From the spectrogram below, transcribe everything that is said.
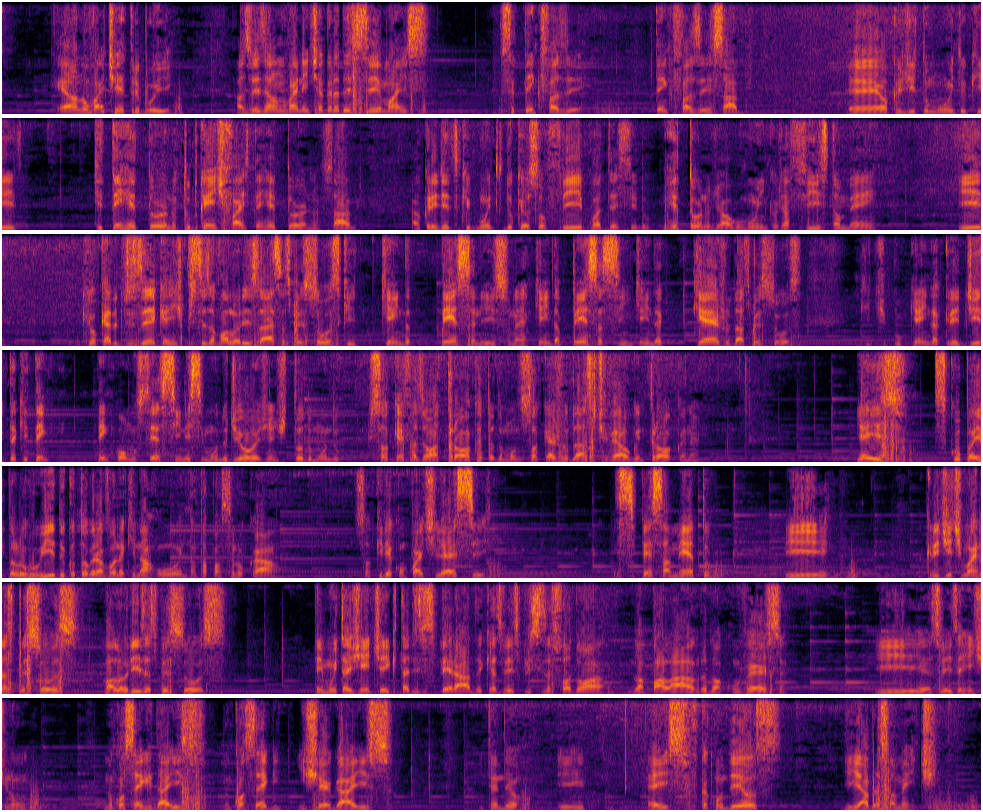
ela não vai te retribuir. Às vezes ela não vai nem te agradecer, mas você tem que fazer. Tem que fazer, sabe? É, eu acredito muito que, que tem retorno. Tudo que a gente faz tem retorno, sabe? Eu acredito que muito do que eu sofri pode ter sido retorno de algo ruim que eu já fiz também. E o que eu quero dizer é que a gente precisa valorizar essas pessoas que, que ainda pensa nisso, né? Que ainda pensa assim, que ainda quer ajudar as pessoas que tipo que ainda acredita que tem tem como ser assim nesse mundo de hoje, gente. Todo mundo só quer fazer uma troca, todo mundo só quer ajudar se tiver algo em troca, né? E é isso. Desculpa aí pelo ruído que eu tô gravando aqui na rua, então tá passando o carro. Só queria compartilhar esse esse pensamento e acredite mais nas pessoas, valorize as pessoas. Tem muita gente aí que tá desesperada, que às vezes precisa só de uma, de uma palavra, de uma conversa. E às vezes a gente não, não consegue dar isso, não consegue enxergar isso, entendeu? E é isso. Fica com Deus e abra sua mente.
